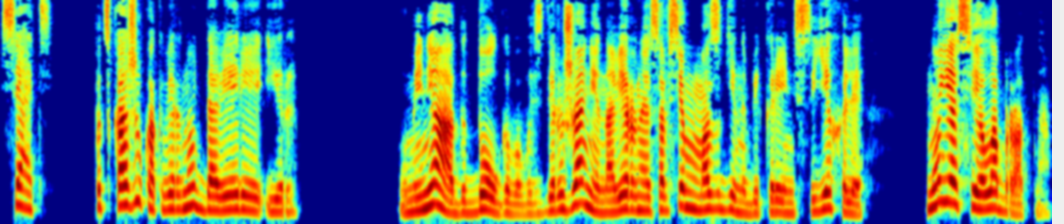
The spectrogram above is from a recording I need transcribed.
«Сядь, подскажу, как вернуть доверие Иры». У меня от долгого воздержания, наверное, совсем мозги на бекрень съехали, но я сел обратно.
